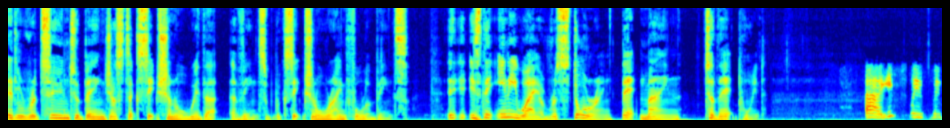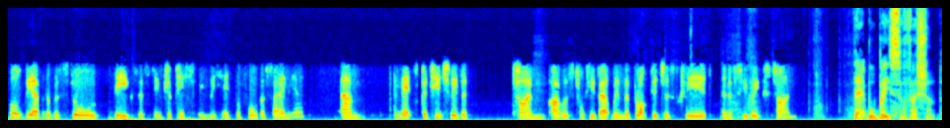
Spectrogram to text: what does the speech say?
It'll return to being just exceptional weather events, exceptional rainfall events. Is there any way of restoring that main to that point? Uh, yes, we, we will be able to restore the existing capacity we had before the failure. Um, and that's potentially the time I was talking about when the blockage is cleared in a few weeks' time. That will be sufficient.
